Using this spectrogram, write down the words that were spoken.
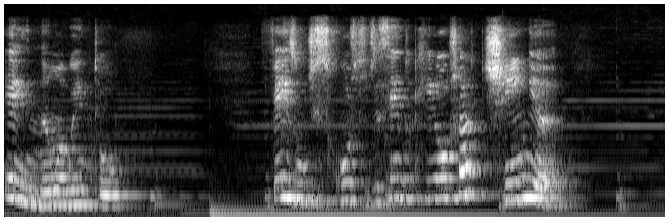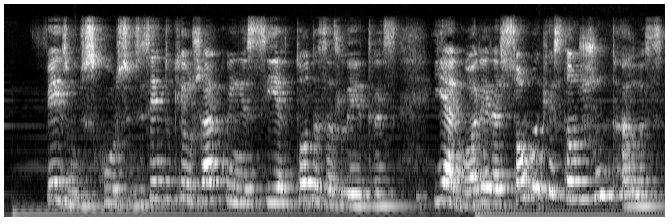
ele não aguentou. Fez um discurso dizendo que eu já tinha. Fez um discurso dizendo que eu já conhecia todas as letras e agora era só uma questão de juntá-las.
